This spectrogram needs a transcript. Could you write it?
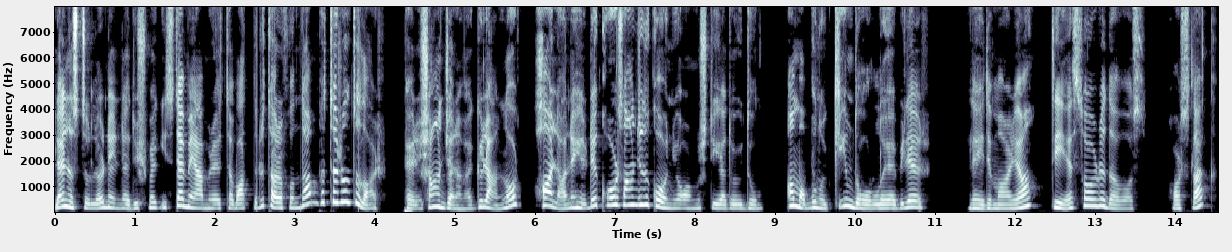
Lannister'ların eline düşmek istemeyen mürettebatları tarafından batırıldılar. Perişan Cana Gülen Lord hala nehirde korsancılık oynuyormuş diye duydum. Ama bunu kim doğrulayabilir? Lady Maria diye sordu Davos. Horslak?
